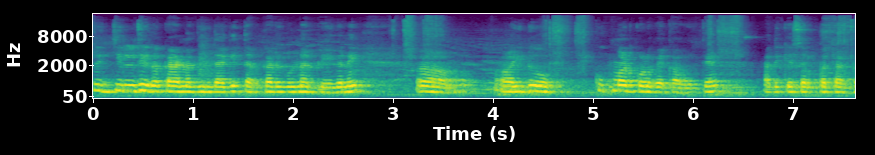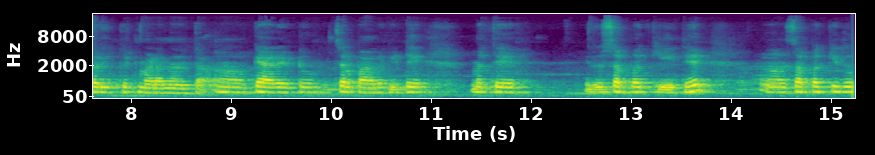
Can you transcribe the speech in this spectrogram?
ಫ್ರಿಜ್ ಇಲ್ಲದಿರೋ ಕಾರಣದಿಂದಾಗಿ ತರಕಾರಿಗಳನ್ನ ಬೇಗನೆ ಇದು ಕುಕ್ ಮಾಡ್ಕೊಳ್ಬೇಕಾಗುತ್ತೆ. ಅದಕ್ಕೆ ಸ್ವಲ್ಪ ತರಕಾರಿ ಉಪ್ಪಿಟ್ಟು ಮಾಡೋಣ ಅಂತ. ಕ್ಯಾರೆಟು ಸ್ವಲ್ಪ ಆಲೂಗೆಡ್ಡೆ, ಮತ್ತು ಇದು ಸಬ್ಬಕ್ಕಿ ಇದೆ. ಆ, ಸಬ್ಬಕ್ಕಿದು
